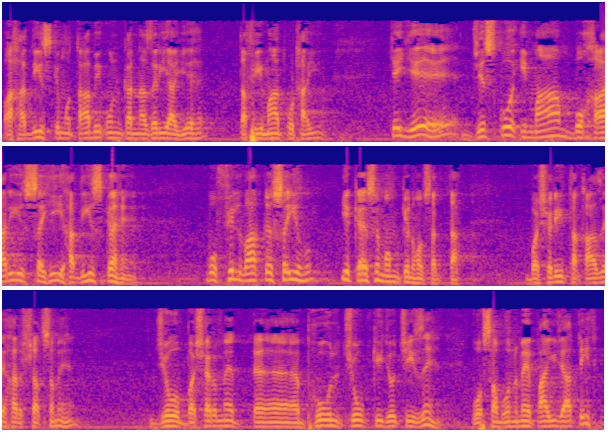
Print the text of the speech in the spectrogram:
اور حدیث کے مطابق ان کا نظریہ یہ ہے تفیمات اٹھائیے کہ یہ جس کو امام بخاری صحیح حدیث کہیں وہ فی الواقع صحیح ہو، یہ کیسے ممکن ہو سکتا؟ بشری تقاضے ہر شخص میں ہیں۔ جو بشر میں بھول چوک کی جو چیزیں ہیں، وہ سب ان میں پائی جاتی تھی۔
